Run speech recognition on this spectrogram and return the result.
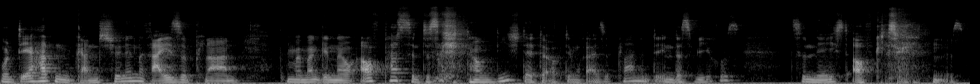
Und der hat einen ganz schönen Reiseplan. Und wenn man genau aufpasst, sind es genau die Städte auf dem Reiseplan, in denen das Virus zunächst aufgetreten ist.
